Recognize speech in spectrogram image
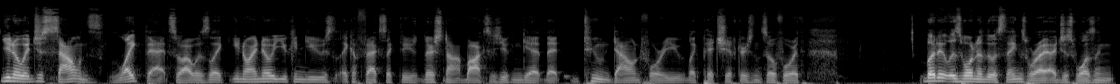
you know, it just sounds like that. So I was like, you know, I know you can use like effects like there's stomp boxes you can get that tune down for you, like pitch shifters and so forth but it was one of those things where I, I, just wasn't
